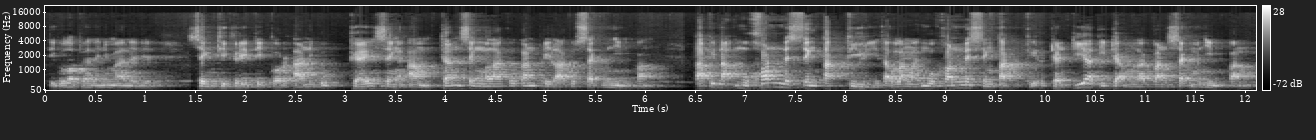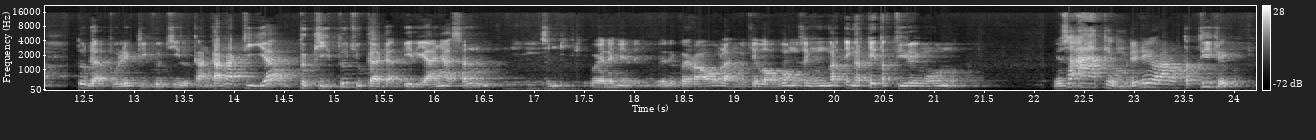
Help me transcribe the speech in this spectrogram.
Di kula baleni malah ya. Sing dikritik Quran iku gawe sing amdan sing melakukan perilaku seks menyimpang. Tapi nak mukhonnes sing takdiri, tak ulang lagi mukhonnes sing takdir dan dia tidak melakukan seks menyimpang, itu tidak boleh dikucilkan karena dia begitu juga ada pilihannya sen sendiri. Kowe eling Jadi kowe ora oleh ngucil wong sing ngerti-ngerti takdire ngono. Ya sakake wong dene ora ora takdire.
